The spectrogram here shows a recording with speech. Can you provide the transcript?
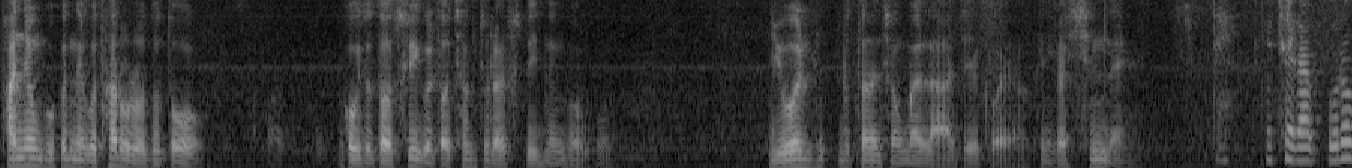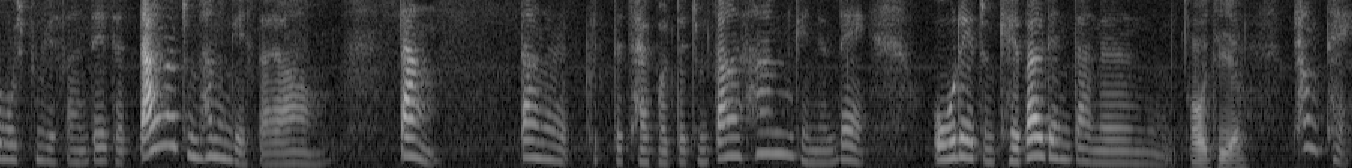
반영구 끝내고 타로로도 또 거기서 더 수익을 더 창출할 수도 있는 거고. 6월부터는 정말 나아질 거야. 그러니까 쉽네. 네. 제가 물어보고 싶은 게 있었는데 제가 땅을 좀 사는 게 있어요. 땅. 땅을 그때 잘 벌 때 좀 땅을 사는 게 있는데 올해 좀 개발된다는 어디야? 평택.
